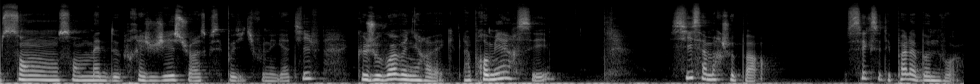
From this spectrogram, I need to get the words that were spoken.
sans, mettre de préjugés sur est-ce que c'est positif ou négatif, que je vois venir avec. La première, c'est si ça marche pas, c'est que c'était pas la bonne voie.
